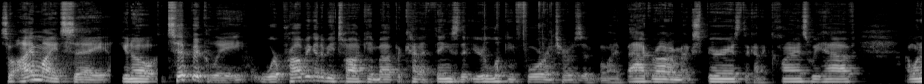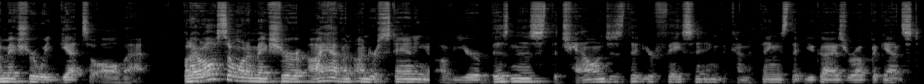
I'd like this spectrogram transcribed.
So I might say, you know, typically we're probably going to be talking about the kind of things that you're looking for in terms of my background or my experience, the kind of clients we have. I want to make sure we get to all that. But I also want to make sure I have an understanding of your business, the challenges that you're facing, the kind of things that you guys are up against.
